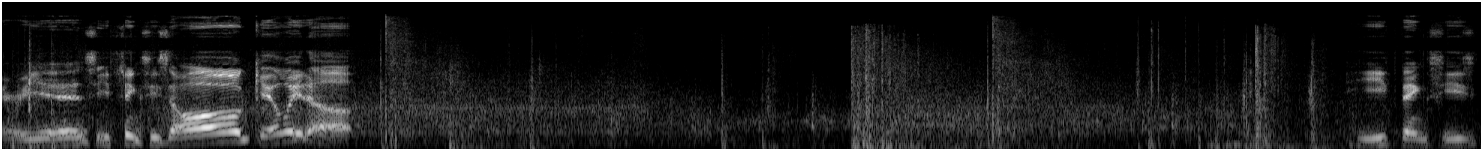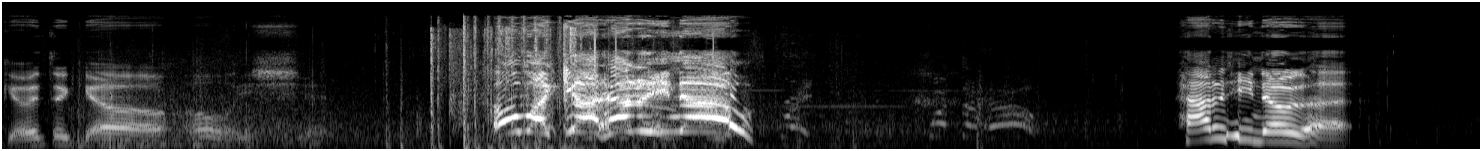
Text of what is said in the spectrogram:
There he is. He thinks he's all gillied up. He thinks he's good to go. Holy shit. Oh my god, how did he know? What the hell? How did he know that?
